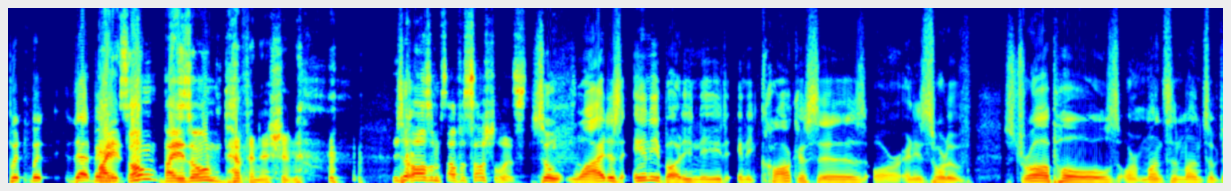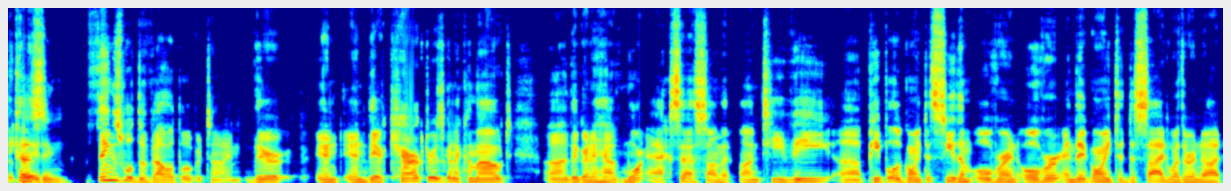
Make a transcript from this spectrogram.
But but that by his own by his own definition, he So- calls himself a socialist. so why does anybody need any caucuses or any sort of straw polls or months and months of Because debating? things will develop over time. They're and and their character is going to come out. Uh, they're going to have more access on the on TV. Uh, people are going to see them over and over, and they're going to decide whether or not,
